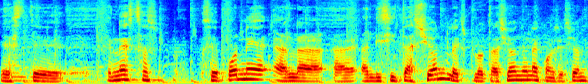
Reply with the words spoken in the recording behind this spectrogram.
Este, en estas se pone a, la, a- a licitación la explotación de una concesión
